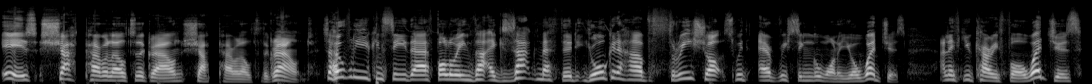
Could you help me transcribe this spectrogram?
is shaft parallel to the ground, shaft parallel to the ground. So hopefully you can see there, following that exact method, you're gonna have three shots with every single one of your wedges. And if you carry four wedges,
